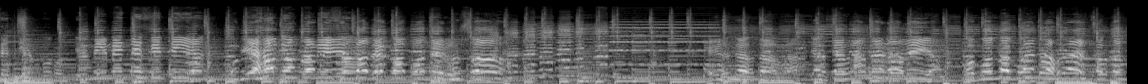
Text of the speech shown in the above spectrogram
hace en mi mente existía un viejo compromiso de componer un sol. Él trataba de hacer una melodía como unos cuantos versos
